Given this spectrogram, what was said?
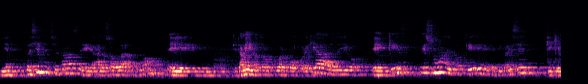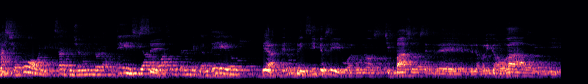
Bien, recién mencionabas eh, a los abogados, ¿no? Eh, que también otro cuerpo colegiado, digo, eh, que es, uno de los que me parece que, que más se opone quizá al funcionamiento de la justicia o hace diferentes planteos. Mira, en un principio sí hubo algunos chispazos entre, entre los colegios de abogados y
